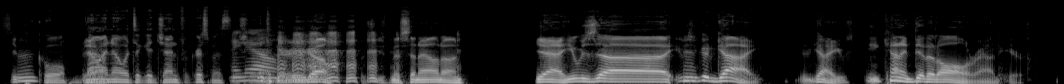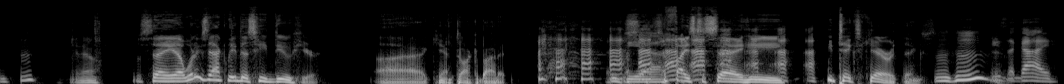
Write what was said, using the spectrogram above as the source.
Super mm-hmm. cool. Now I know what to get Jen for Christmas. I know. Year. There you go. What she's missing out on. Yeah, he was uh he was a hmm. good guy. He was a good guy. He was he kind of did it all around here. Mm-hmm. You know, we'll say uh, what exactly does he do here? Uh, I can't talk about it. Yeah. Suffice to say, he he takes care of things. Mm-hmm. He's a guy.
